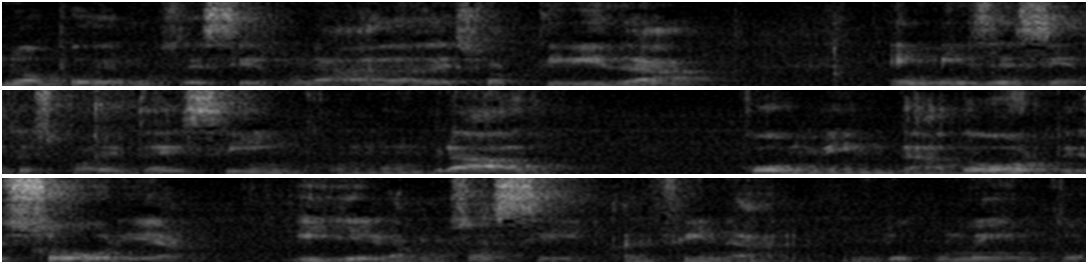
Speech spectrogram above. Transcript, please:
no podemos decir nada de su actividad. En 1645, nombrado comendador de Soria, y llegamos así al final. Un documento,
